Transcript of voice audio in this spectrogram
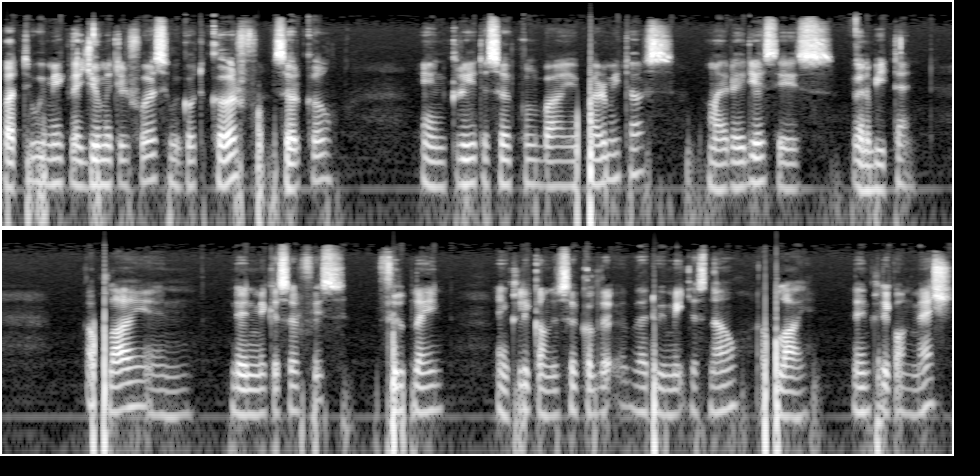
But we make the geometry first. We go to curve circle and create a circle by parameters my radius is gonna be 10 apply and then make a surface fill plane and click on the circle that, that we made just now. Apply then click on mesh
